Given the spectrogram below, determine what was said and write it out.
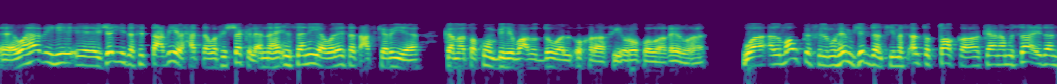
وهذه جيدة في التعبير حتى وفي الشكل أنها إنسانية وليست عسكرية كما تقوم به بعض الدول الأخرى في أوروبا وغيرها. والموقف المهم جدا في مسألة الطاقة كان مساعدا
